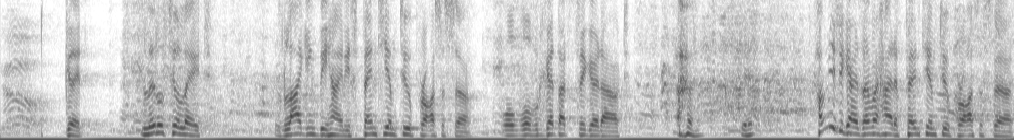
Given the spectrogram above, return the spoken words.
No. Good. A little too late. He's lagging behind. His Pentium 2 processor. We'll, we'll get that figured out. How many of you guys ever had a Pentium 2 processor?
